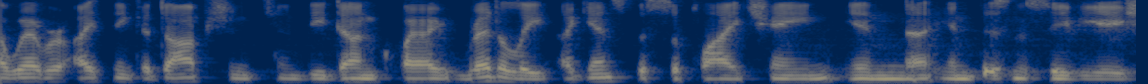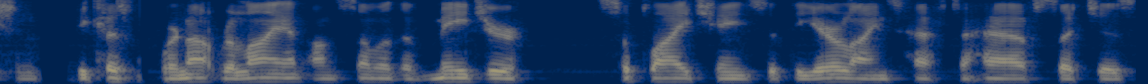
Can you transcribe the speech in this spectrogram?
However, I think adoption can be done quite readily against the supply chain in uh, in business aviation because we're not reliant on some of the major supply chains that the airlines have to have, such as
